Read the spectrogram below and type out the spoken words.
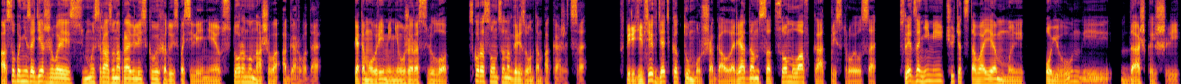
Особо не задерживаясь, мы сразу направились к выходу из поселения в сторону нашего огорода. К этому времени уже рассвело, Скоро солнце над горизонтом покажется. Впереди всех дядька Тумур шагал, рядом с отцом Лавкат пристроился. Вслед за ними, чуть отставая, мы, Оюн и Дашкой шли.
